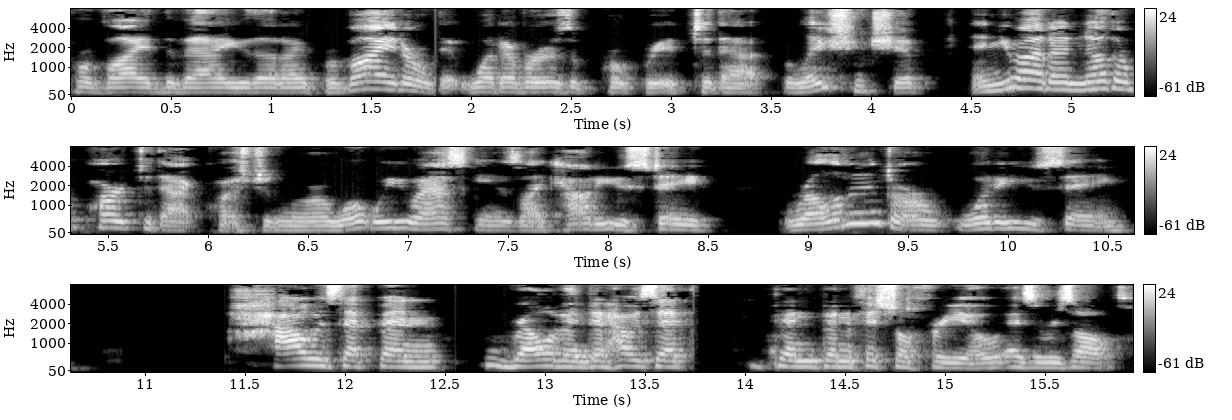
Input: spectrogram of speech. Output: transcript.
provide the value that I provide or whatever is appropriate to that relationship. And you had another part to that question, Laura. What were you asking is like, how do you stay relevant or what are you saying? how has that been relevant and how has that been beneficial for you as a result?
